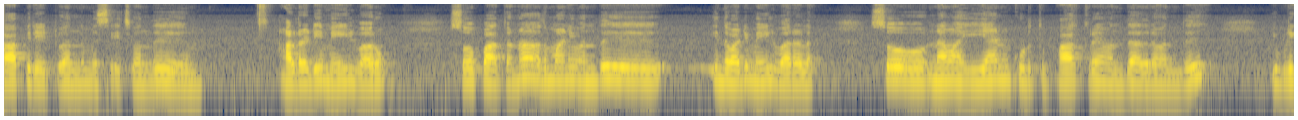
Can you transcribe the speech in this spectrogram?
காப்பி ரைட் வந்து மெசேஜ் வந்து ஆல்ரெடி மெயில் வரும். ஸோ பார்த்தோன்னா அது மாதிரி வந்து இந்த வாட்டி மெயில் வரலை. ஸோ நான் ஏன்னு கொடுத்து பார்க்குறேன் வந்து அதில் வந்து இப்படி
